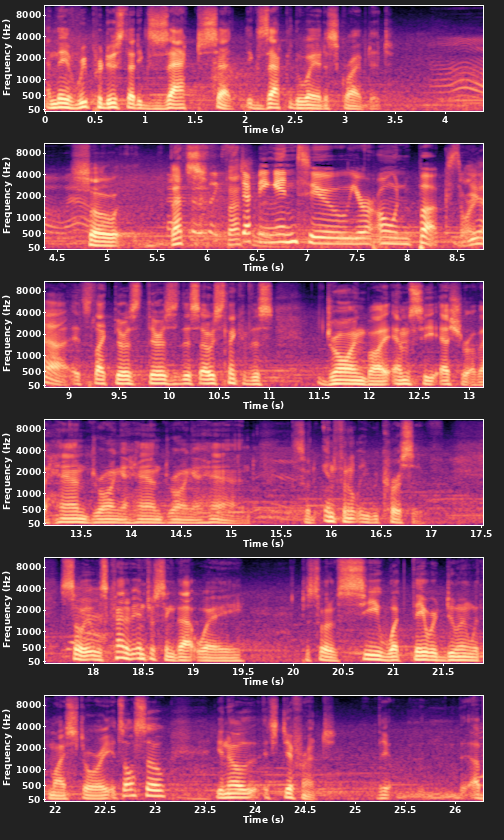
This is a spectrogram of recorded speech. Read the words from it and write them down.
and they've reproduced that exact set, exactly the way I described it. Oh, wow. So that's, of like stepping into your own book, sort of. Yeah, it's like there's there's this. I always think of this drawing by M.C. Escher of a hand drawing a hand drawing a hand, sort of infinitely recursive. So it was kind of interesting that way to sort of see what they were doing with my story. It's also, you know, it's different. The, a,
